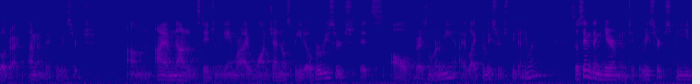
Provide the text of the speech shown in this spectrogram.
gold dragons. I'm gonna take the research. Um, I am not at the stage in the game where I want general speed over research. It's all very similar to me. I like the research speed anyway. So same thing here. I'm gonna take the research speed.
